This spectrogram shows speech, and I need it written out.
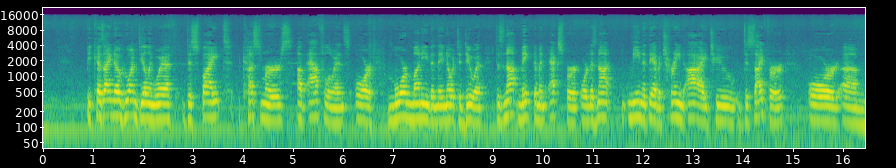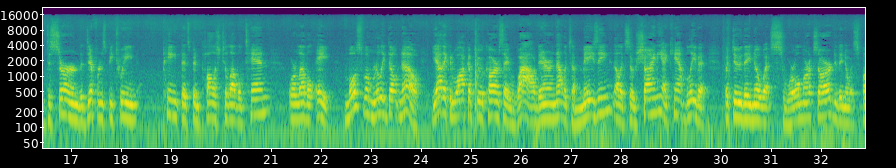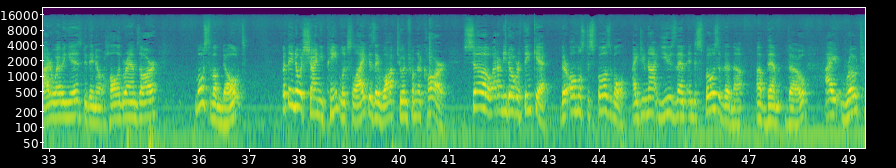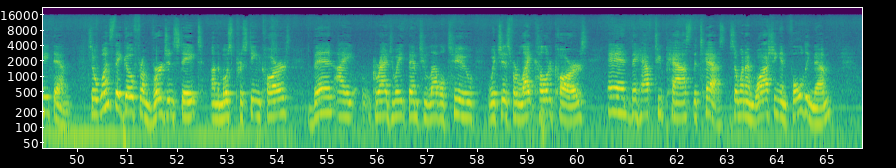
because I know who I'm dealing with despite customers of affluence or more money than they know what to do with does not make them an expert or does not mean that they have a trained eye to decipher or um, discern the difference between paint that's been polished to level 10 or level 8. Most of them really don't know. Yeah, they could walk up to a car and say, wow, Darren, that looks amazing. That looks so shiny. I can't believe it. But do they know what swirl marks are? Do they know what spider webbing is? Do they know what holograms are? Most of them don't. But they know what shiny paint looks like as they walk to and from their car. So I don't need to overthink it. They're almost disposable. I do not use them and dispose of them, of them though. I rotate them so once they go from virgin state on the most pristine cars, then I graduate them to level two, which is for light colored cars, and they have to pass the test. So when I'm washing and folding them,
